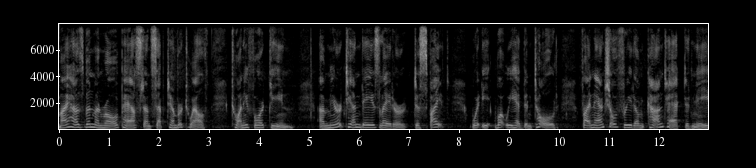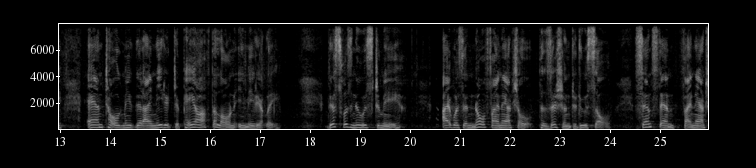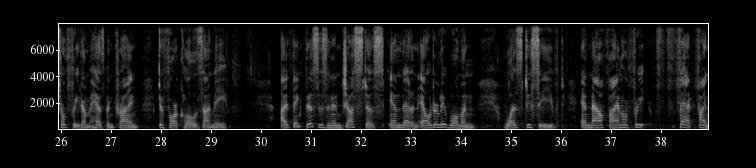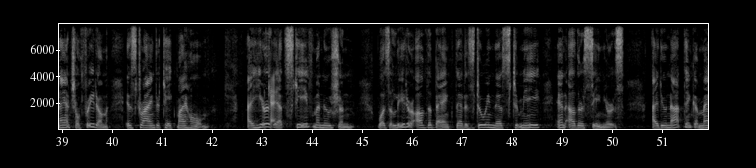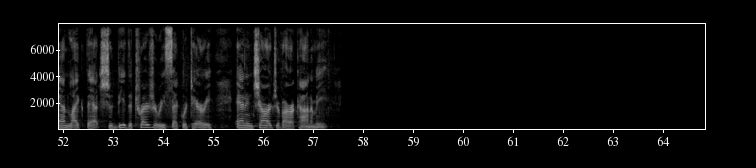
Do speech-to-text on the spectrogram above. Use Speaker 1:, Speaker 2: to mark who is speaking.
Speaker 1: My husband Monroe passed on September 12, 2014. A mere 10 days later, despite what, he, what we had been told, Financial Freedom contacted me and told me that I needed to pay off the loan immediately. This was news to me. I was in no financial position to do so. Since then, Financial Freedom has been trying to foreclose on me. I think this is an injustice in that an elderly woman was deceived and now final free, fa- financial freedom is trying to take my home. I hear
Speaker 2: Okay.
Speaker 1: that Steve Mnuchin was a leader of the bank that is doing this to me and other seniors. I do not think a man like that should be the Treasury Secretary and in charge of our economy.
